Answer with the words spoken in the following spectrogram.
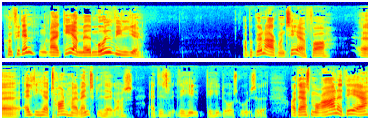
Konfidenten reagerer med modvilje og begynder at argumentere for øh, alle de her tårnhøje vanskeligheder, ikke også? At det, det, er helt, det er helt overskueligt, osv. Og deres morale, det er,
